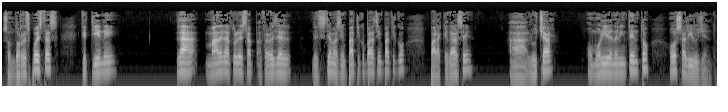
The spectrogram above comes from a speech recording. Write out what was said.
Son dos respuestas que tiene la madre naturaleza a través del, sistema simpático parasimpático para quedarse a luchar o morir en el intento o salir huyendo.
